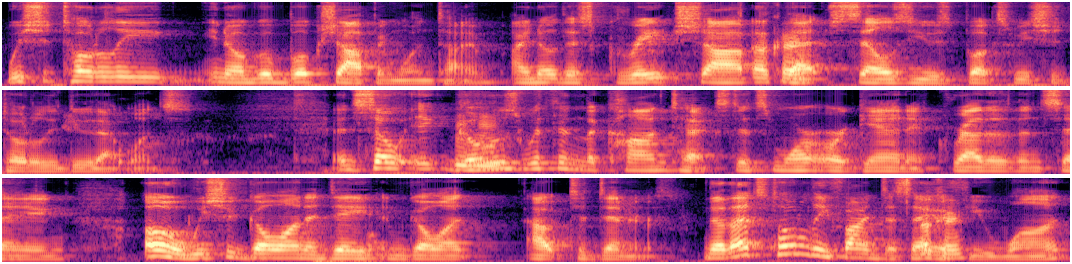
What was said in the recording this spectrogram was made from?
We should totally, you know, go book shopping one time. I know this great shop Okay. that sells used books. We should totally do that once. And so it mm-hmm. goes within the context. It's more organic rather than saying, "Oh, we should go on a date and go on out to dinner." Now that's totally fine to say Okay. if you want.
